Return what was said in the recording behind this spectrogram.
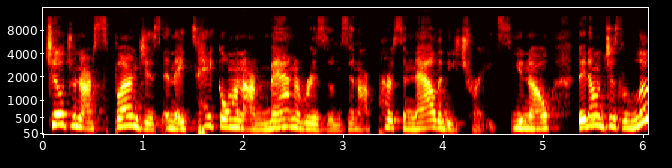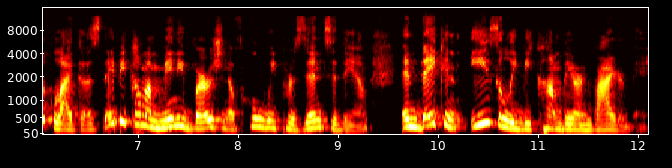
Children are sponges and they take on our mannerisms and our personality traits. You know, they don't just look like us, they become a mini version of who we present to them, and they can easily become their environment.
